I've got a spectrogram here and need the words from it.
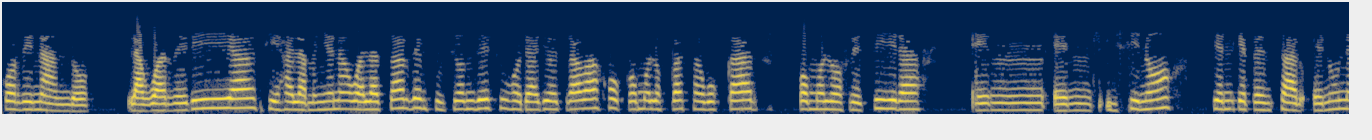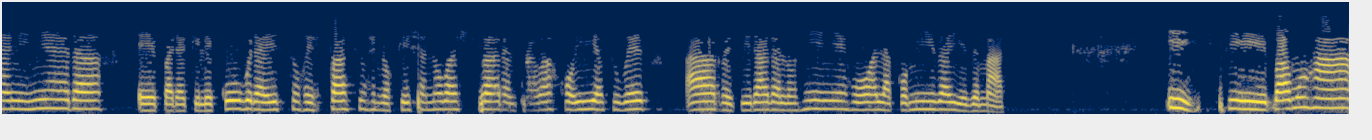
coordinando la guardería, si es a la mañana o a la tarde, en función de sus horarios de trabajo, cómo los pasa a buscar, cómo los retira, en, en, y si no, tiene que pensar en una niñera eh, para que le cubra esos espacios en los que ella no va a llegar al trabajo y a su vez a retirar a los niños o a la comida y demás. Y si vamos a,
